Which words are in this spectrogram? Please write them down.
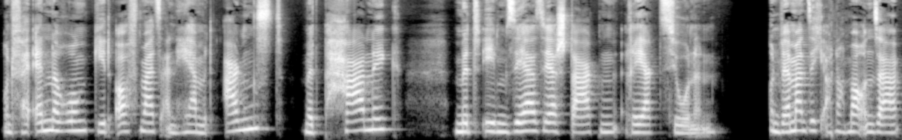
Und Veränderung geht oftmals einher mit Angst, mit Panik, mit eben sehr, sehr starken Reaktionen. Und wenn man sich auch nochmal unser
